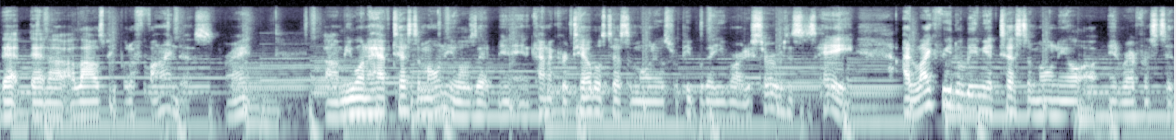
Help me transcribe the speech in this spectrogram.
that that uh, allows people to find us, right? Um, you want to have testimonials that and, and, kind of curtail those testimonials for people that you've already serviced and says, hey, I'd like for you to leave me a testimonial uh, in reference to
